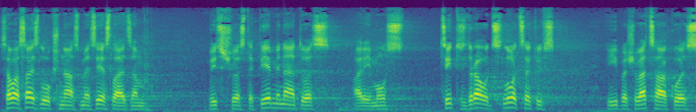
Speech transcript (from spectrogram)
Savā aizlūgšanās mēs ieslēdzam visus šos te pieminētos, arī mūsu citus draugus locekļus, īpaši vecākos,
